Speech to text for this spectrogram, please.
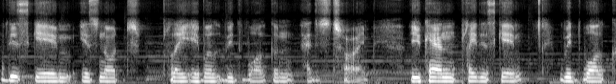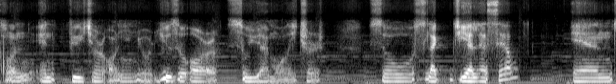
this game is not playable with Vulkan at this time. You can play this game with Vulkan in future on your Yuzu or Suyu emulator. So select GLSL and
